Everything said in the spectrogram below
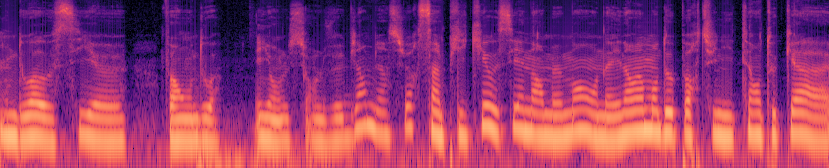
on doit aussi, euh, enfin on doit. Et on, si on le veut bien, bien sûr, s'impliquer aussi énormément. On a énormément d'opportunités, en tout cas à,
